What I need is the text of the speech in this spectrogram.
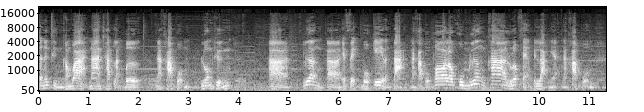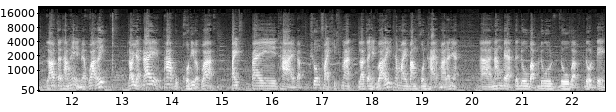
จะนึกถึงคำว่าหน้าชัดหลังเบอร์นะครับผมรวมถึงเรื่องเอฟเฟกต์โบเก้ต่างๆนะครับผมพอเราคุมเรื่องค่ารูรับแสงเป็นหลักเนี่ยนะครับผม เราจะทำให้เห็นแบบว่าเฮ้ย เราอยากได้ภาพบุคคลที่แบบว่าไปไปถ่ายแบบช่วงไฟคริสต์มาสเราจะเห็นว่าเฮ้ยทำไมบางคนถ่ายออกมาแล้วเนี่ยนางแบบจะดูแบบดูดูแบบโดดเด่ง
